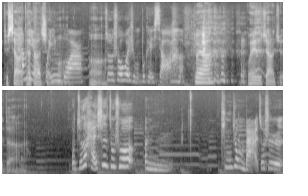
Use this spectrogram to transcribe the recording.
就笑他得太大声们也有回应过，啊，嗯，就是说为什么不可以笑啊？对啊，我也是这样觉得。啊，我觉得还是就说，嗯，听众吧，就是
